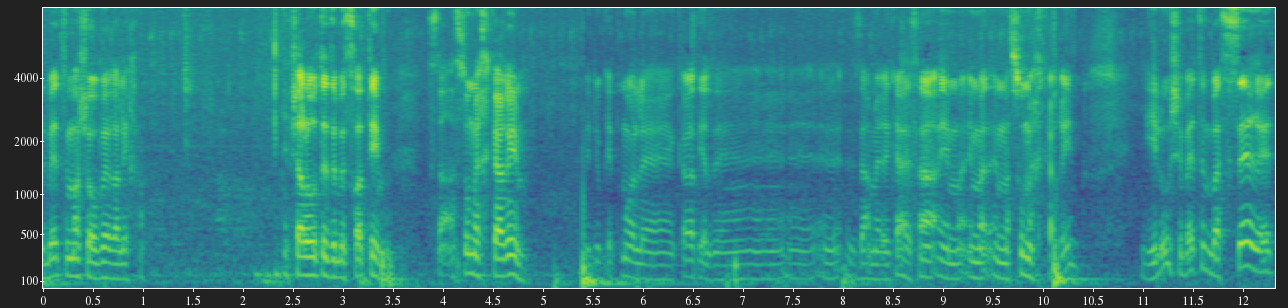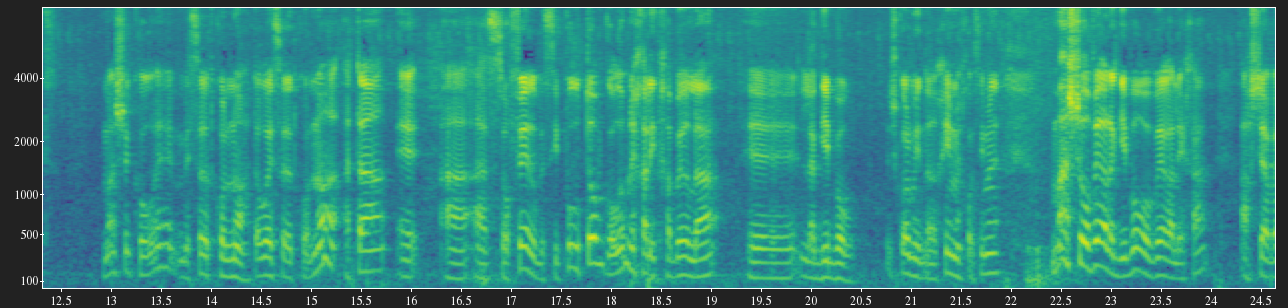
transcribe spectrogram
זה בעצם מה שעובר עליך. אפשר לראות את זה בסרטים. עשו מחקרים, בדיוק אתמול אה, קראתי על זה, איזה אה, אמריקאי, הם, הם, הם עשו מחקרים, גילו שבעצם בסרט, מה שקורה בסרט קולנוע, אתה רואה סרט קולנוע, אתה, אה, הסופר בסיפור טוב גורם לך להתחבר לגיבור. יש כל מיני דרכים איך עושים את זה. מה שעובר על הגיבור עובר עליך. עכשיו,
